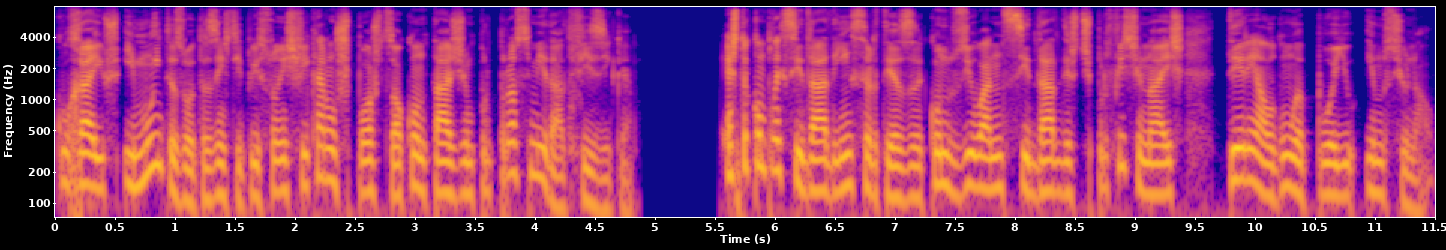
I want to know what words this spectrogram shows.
correios e muitas outras instituições ficaram expostos ao contágio por proximidade física. Esta complexidade e incerteza conduziu à necessidade destes profissionais terem algum apoio emocional.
